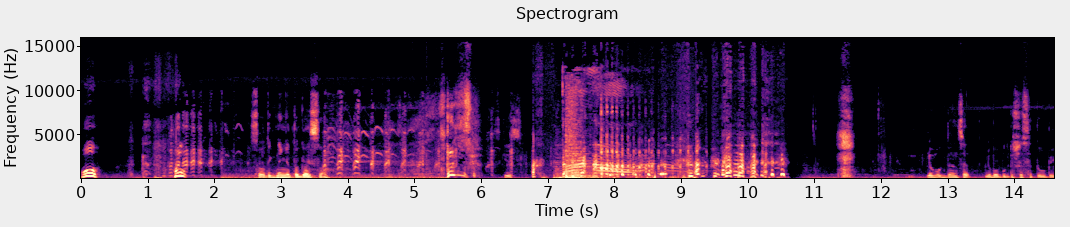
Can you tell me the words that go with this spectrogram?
Woo! Woo! So, tignan nyo to guys, oh. Excuse. lumugdan sa lumubog na siya sa tubig.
